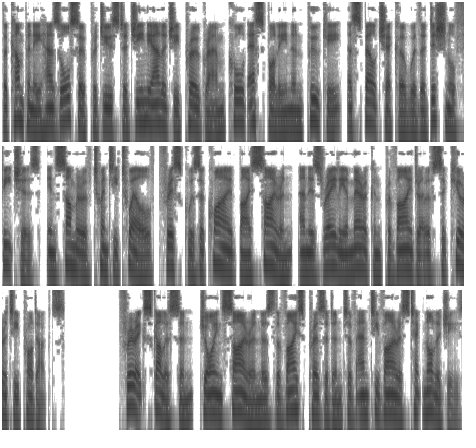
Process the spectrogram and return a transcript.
The company has also produced a genealogy program called Espolín and Púkið, a spellchecker with additional features. In summer of 2012, Frisk was acquired by Cyren, an Israeli American provider of security products. Friðrik Skúlason, joined Cyren as the Vice President of Antivirus Technologies.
